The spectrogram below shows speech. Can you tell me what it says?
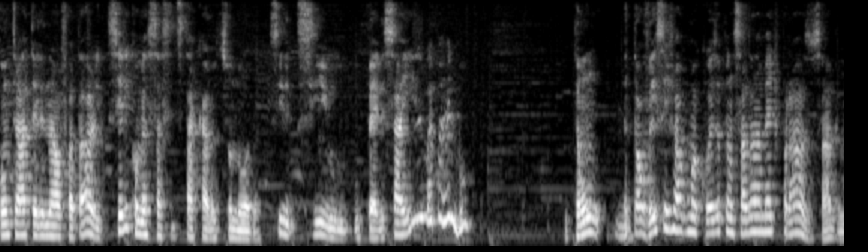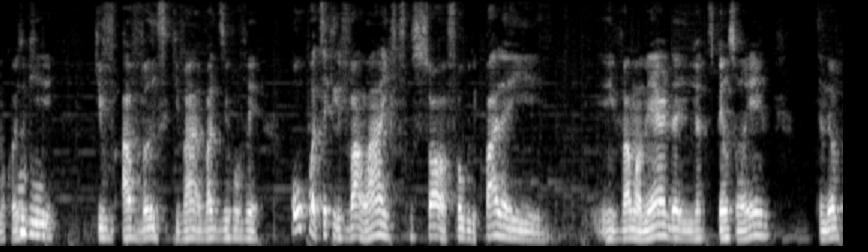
Contrata ele na AlphaTauri, se ele começar a se destacar do Tsunoda, se, se o, o Pérez sair, ele vai pra Red Bull. Então, talvez seja alguma coisa pensada a médio prazo, sabe? Uma coisa Uhum. que, que avance, que vá, vá desenvolver. Ou pode ser que ele vá lá e só fogo de palha e, e vá uma merda e já dispensam ele. Entendeu?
